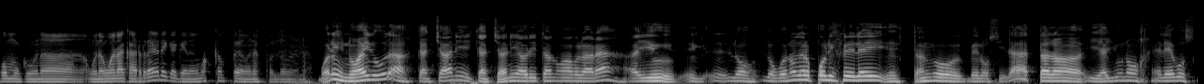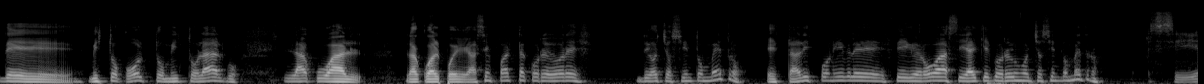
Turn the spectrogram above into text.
como que una, una buena carrera y que quedemos campeones por lo menos. Bueno, y no hay duda, Canchani, Canchani ahorita nos hablará. Hay, uh, eh, lo, lo, bueno de los relay están la velocidad está y hay unos relevos de mixto corto, mixto largo, la cual, la cual pues hacen falta corredores de 800 metros. ¿Está disponible Figueroa si hay que correr un 800 metros? Sí,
